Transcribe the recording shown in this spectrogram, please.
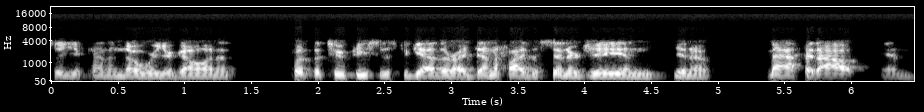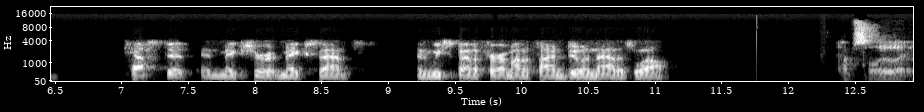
so you kind of know where you're going and put the two pieces together, identify the synergy, and you know, map it out and test it and make sure it makes sense. And we spent a fair amount of time doing that as well. Absolutely.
